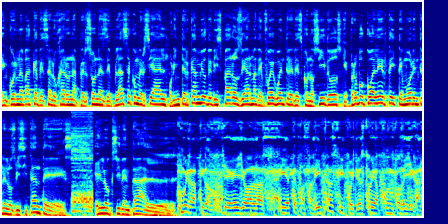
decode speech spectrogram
En Cuernavaca desalojaron a personas de plaza comercial por intercambio de disparos de arma de fuego entre desconocidos que provocó alerta y temor entre los visitantes. El Occidental. Muy rápido. Llegué yo a las 7 pasaditas y pues yo estoy a punto de llegar.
